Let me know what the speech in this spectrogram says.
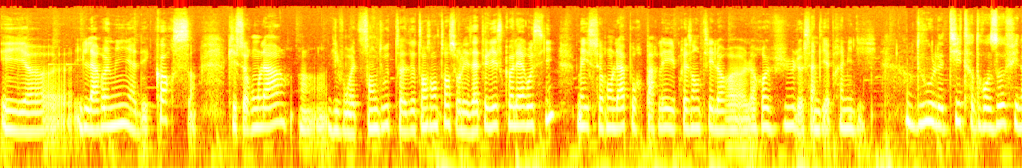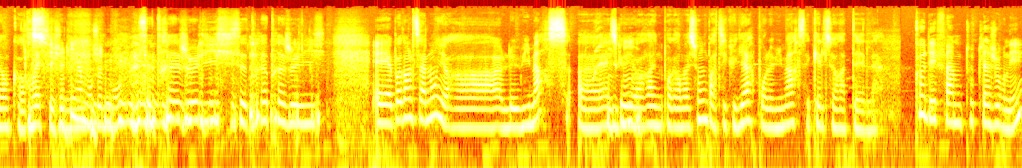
Et il l'a remis à des Corses qui seront là. ils vont être sans doute de temps en temps sur les ateliers scolaires aussi, mais ils seront là pour parler et présenter leur, leur revue le samedi après-midi. D'où le titre Drosophile en Corse. Ouais, c'est joli, hein, mon jeu de mots. c'est très joli, c'est très très joli. Et pendant le salon, il y aura le 8 mars. Euh, est-ce qu'il y mhm. aura une programmation particulière pour le 8 mars et quelle sera-t-elle? Que des femmes toute la journée,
